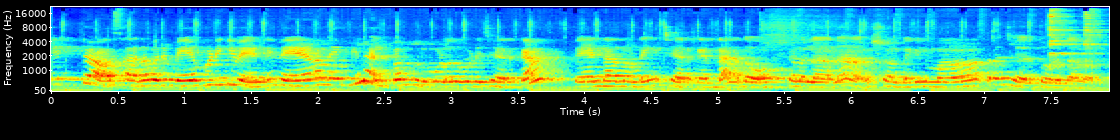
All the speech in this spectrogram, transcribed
ഏറ്റവും അവസാനം ഒരു മേമ്പൊടിക്ക് വേണ്ടി വേണമെങ്കിൽ അല്പം കുരുമുളക് പൊടി ചേർക്കാം. വേണ്ടാന്നുണ്ടെങ്കിൽ ചേർക്കേണ്ട. അത് ഓപ്ഷണലാണ്. ആവശ്യമുണ്ടെങ്കിൽ മാത്രം ചേർത്ത് കൊടുത്താൽ മതി.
